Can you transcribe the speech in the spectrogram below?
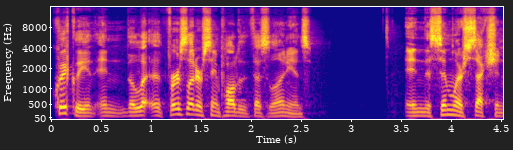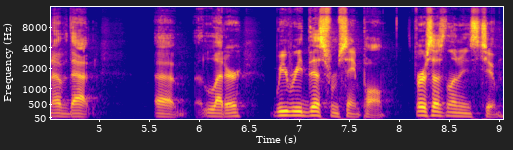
quickly, in, in the le- first letter of St. Paul to the Thessalonians, in the similar section of that uh, letter, we read this from St. Paul. 1 Thessalonians 2.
